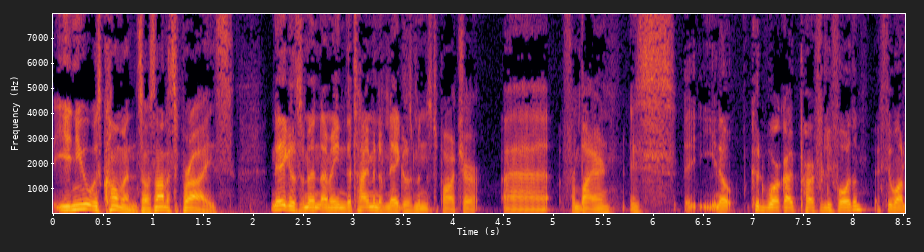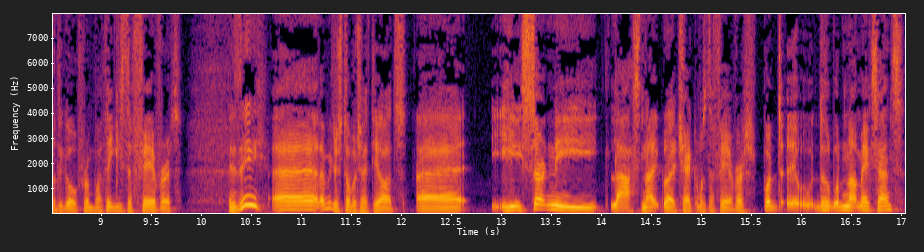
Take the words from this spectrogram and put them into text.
You knew it was coming, so it's not a surprise. Nagelsmann, I mean, the timing of Nagelsmann's departure uh, from Bayern is, uh, you know, could work out perfectly for them if they wanted to go for him. I think he's the favourite. Is he? Uh, let me just double check the odds. He certainly last night when I checked was the favourite. But uh, would not that make sense?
